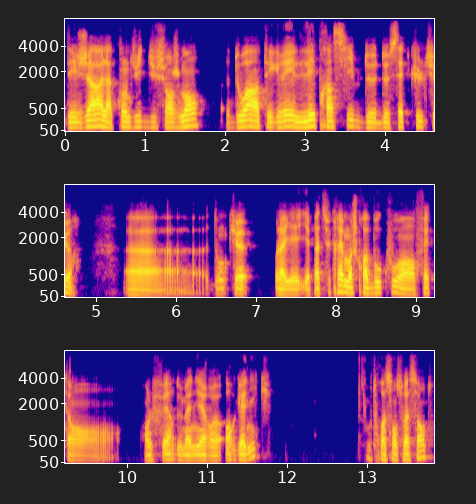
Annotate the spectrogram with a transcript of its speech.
déjà la conduite du changement doit intégrer les principes de, cette culture. donc voilà, il n'y a, pas de secret. Moi, je crois beaucoup en, fait en, le faire de manière organique ou 360.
